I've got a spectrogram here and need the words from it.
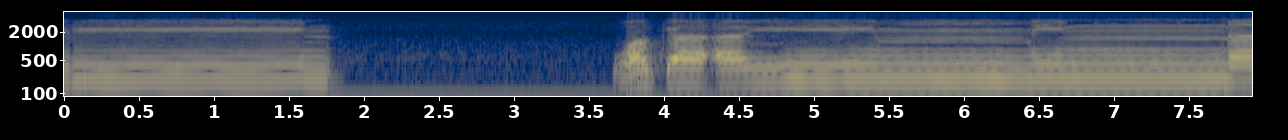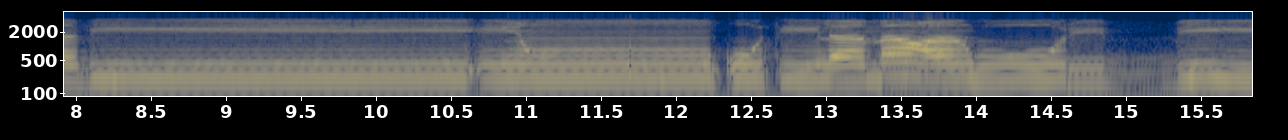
شاكرين وكأين من نبي قتل معه ربيون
